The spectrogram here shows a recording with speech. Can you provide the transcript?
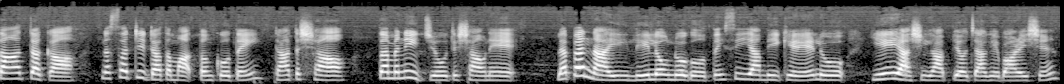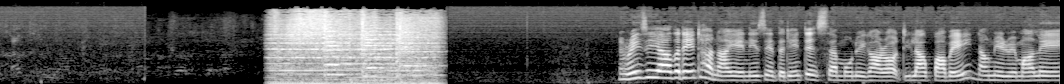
သားတက်က21.39သိန်းဓာတ်တရှောင်းတမဏိဂျိုးတရှောင်းနဲ့လက်ပတ်နာရီလေးလုံးတို့ကိုသိမ်းဆည်းရမိခဲ့တယ်လို့ရေးအရာရှိကပြောကြားခဲ့ပါတယ်ရှင်။နရင်းစရာသတင်းဌာနရဲ့နေ့စဉ်သတင်းတင်ဆက်မှုတွေကတော့ဒီလောက်ပါပဲ။နောက်နေ့တွေမှာလည်း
